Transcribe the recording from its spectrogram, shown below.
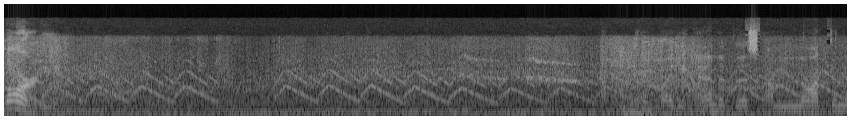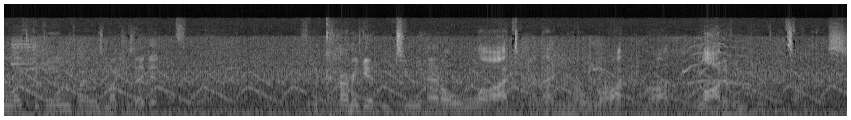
lordy! By the end of this, I'm not gonna like the game quite as much as I did before. Carmageddon 2 had a lot, and I mean a lot, lot, lot of improvements on this.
